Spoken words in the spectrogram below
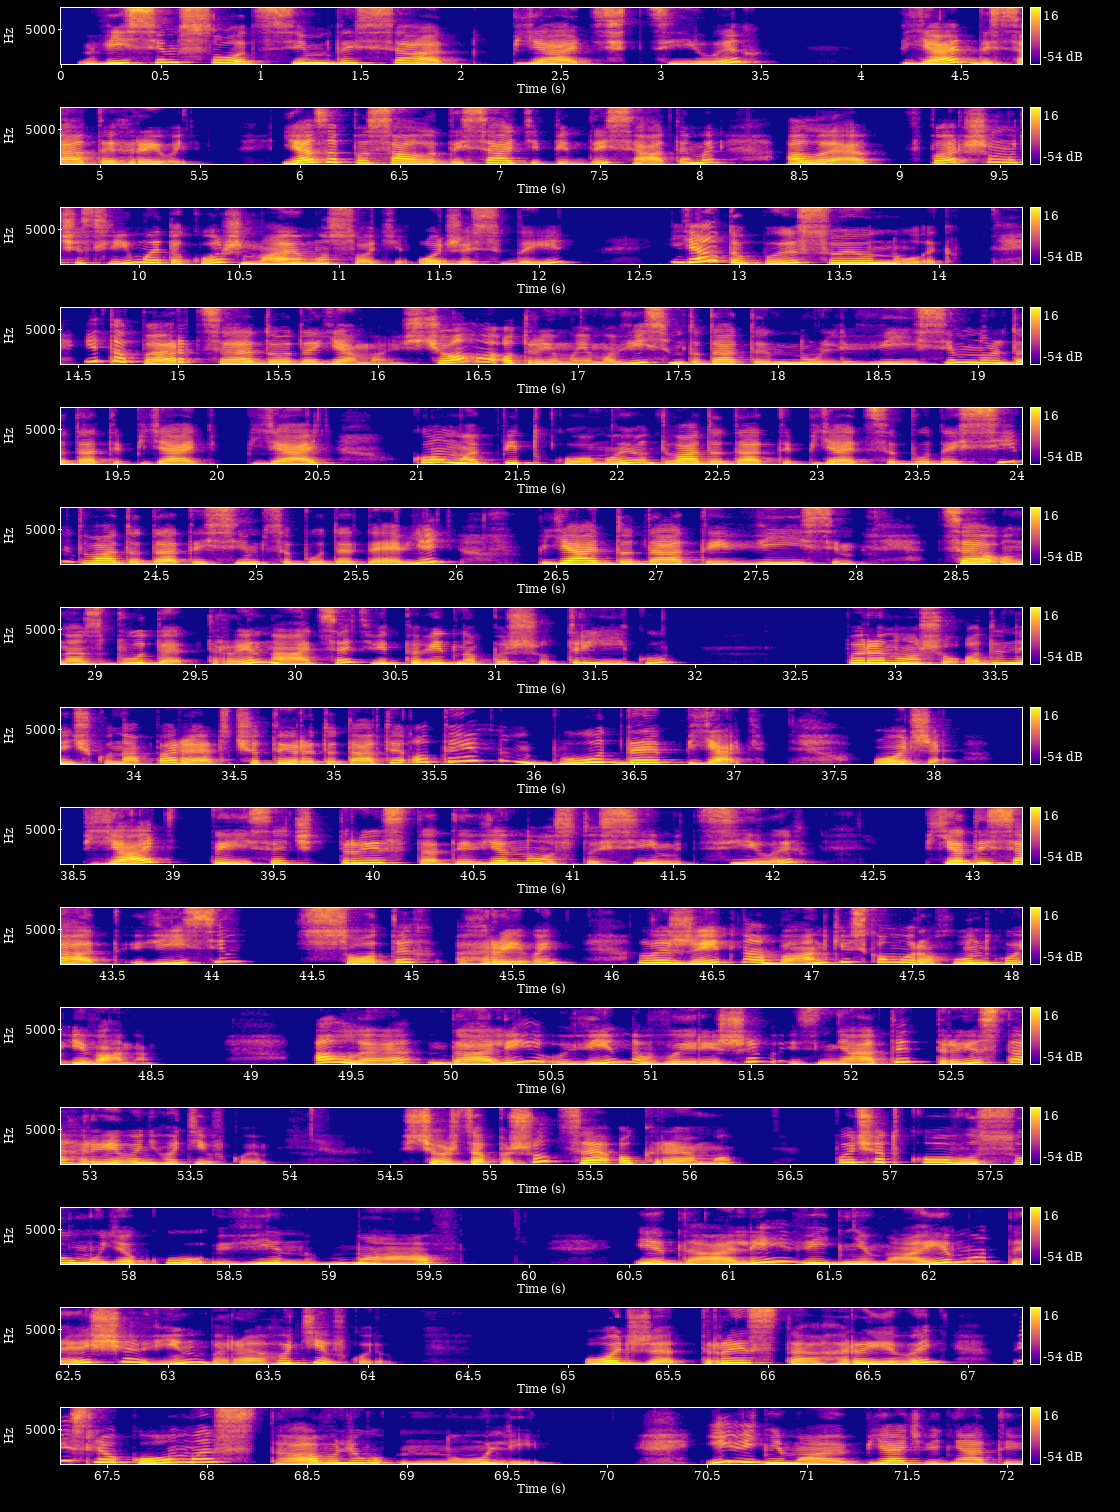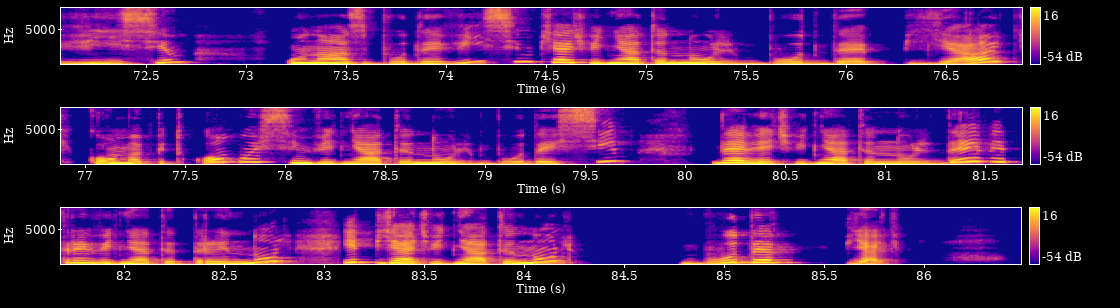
875,5 гривень. Я записала десяті під десятими, але в першому числі ми також маємо соті. Отже, сюди я дописую нулик. І тепер це додаємо. Що ми отримуємо? 8 додати 0 8, 0 додати 5 5, кома під комою, 2 додати 5 це буде 7, 2 додати 7 це буде 9, 5 додати 8 це у нас буде 13, відповідно, пишу трійку. Переношу одиничку наперед, 4 додати 1 буде 5. Отже, 5397,58 гривень лежить на банківському рахунку Івана. Але далі він вирішив зняти 300 гривень готівкою. Що ж, запишу це окремо. Початкову суму, яку він мав, і далі віднімаємо те, що він бере готівкою. Отже, 300 гривень, після коми ставлю нулі. І віднімаю 5 відняти 8. У нас буде 8, 5 відняти 0 буде 5, кома під комою, 7 відняти 0 буде 7, 9 відняти 0 9, 3 відняти 3 0 і 5 відняти 0 буде 5.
